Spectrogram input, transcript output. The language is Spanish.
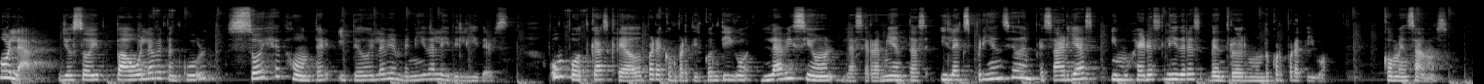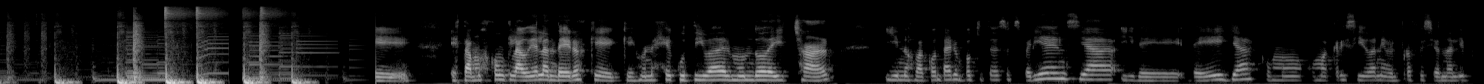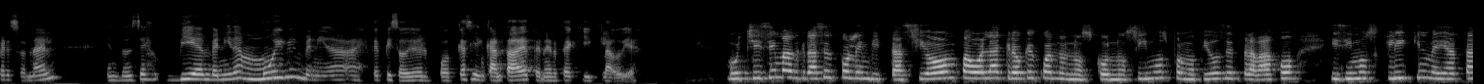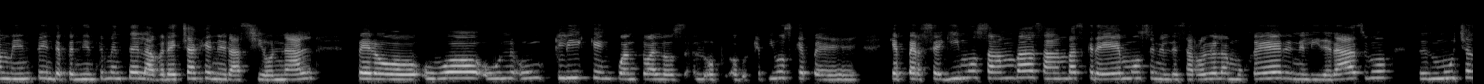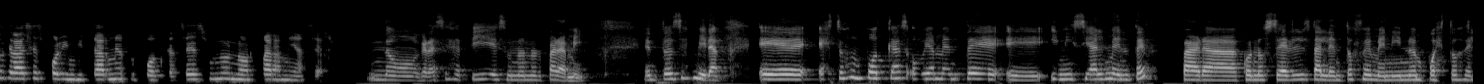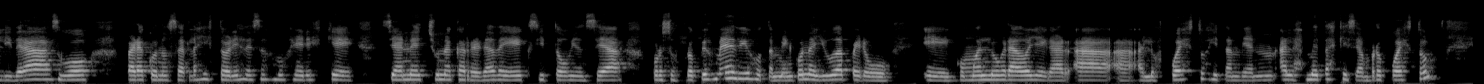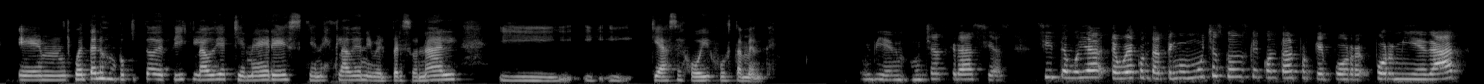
Hola, yo soy Paola Betancourt, soy Headhunter y te doy la bienvenida a Lady Leaders, un podcast creado para compartir contigo la visión, las herramientas y la experiencia de empresarias y mujeres líderes dentro del mundo corporativo. Comenzamos. Eh, estamos con Claudia Landeros, que, es una ejecutiva del mundo de HR y nos va a contar un poquito de su experiencia y de, ella, cómo, cómo, ha crecido a nivel profesional y personal. Entonces, bienvenida, muy bienvenida a este episodio del podcast y encantada de tenerte aquí, Claudia. Muchísimas gracias por la invitación, Paola. Creo que cuando nos conocimos por motivos de trabajo, hicimos clic inmediatamente, independientemente de la brecha generacional, pero hubo un, un clic en cuanto a los, objetivos que, que perseguimos ambas. Ambas creemos en el desarrollo de la mujer, en el liderazgo. Entonces, muchas gracias por invitarme a tu podcast. Es un honor para mí hacerlo. No, gracias a ti, es un honor para mí. Entonces, mira, eh, esto es un podcast obviamente eh, inicialmente para conocer el talento femenino en puestos de liderazgo, para conocer las historias de esas mujeres que se han hecho una carrera de éxito, bien sea por sus propios medios o también con ayuda, pero eh, cómo han logrado llegar a, los puestos y también a las metas que se han propuesto. Em, cuéntanos un poquito de ti, Claudia, quién eres, quién es Claudia a nivel personal y, qué haces hoy justamente. Muy bien, muchas gracias. Sí, te voy a, te voy a contar, tengo muchas cosas que contar porque por, por mi edad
